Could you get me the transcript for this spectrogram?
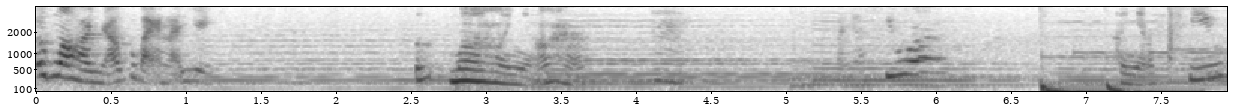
Ước mơ hồi nhỏ của bạn là gì? ước mơ hồi nhỏ hả Ừ. Hồi nhỏ xíu á. hồi nhỏ xíu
